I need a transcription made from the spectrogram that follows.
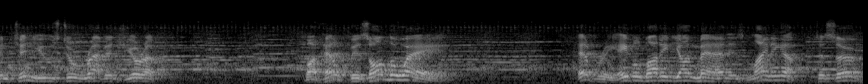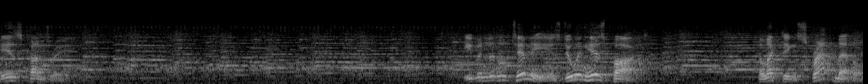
continues to ravage Europe. But help is on the way. Every able bodied young man is lining up to serve his country. Even little Timmy is doing his part, collecting scrap metal.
